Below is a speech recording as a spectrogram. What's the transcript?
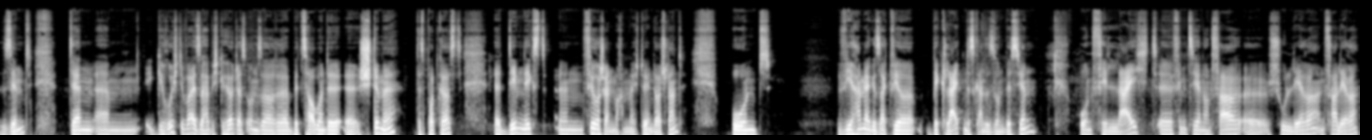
sind. Denn ähm, gerüchteweise habe ich gehört, dass unsere bezaubernde äh, Stimme des Podcasts äh, demnächst einen Führerschein machen möchte in Deutschland. Und wir haben ja gesagt, wir begleiten das Ganze so ein bisschen. Und vielleicht äh, findet sich ja noch ein Fahrschullehrer, ein Fahrlehrer,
